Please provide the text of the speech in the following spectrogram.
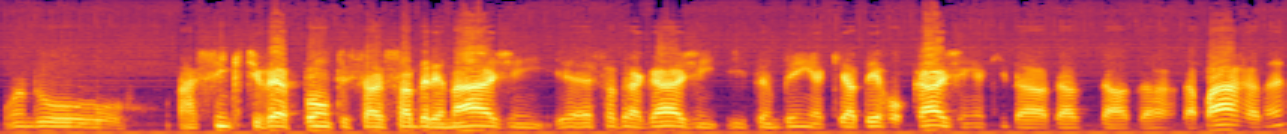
quando assim que tiver pronto essa, essa drenagem, essa dragagem e também aqui a derrocagem aqui da, da, da, da, da barra, né?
